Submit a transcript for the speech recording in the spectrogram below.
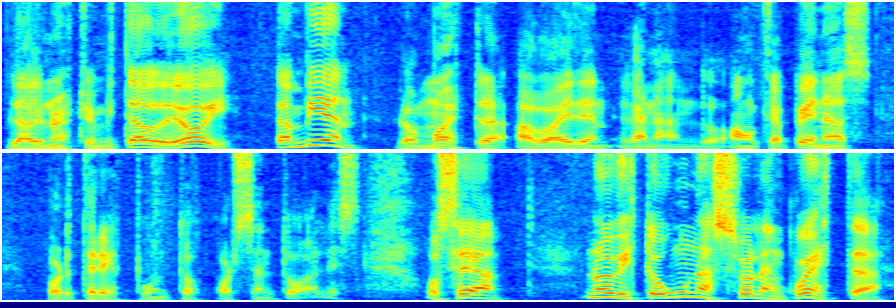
la de nuestro invitado de hoy, también lo muestra a Biden ganando, aunque apenas por tres puntos porcentuales. O sea, no he visto una sola encuesta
